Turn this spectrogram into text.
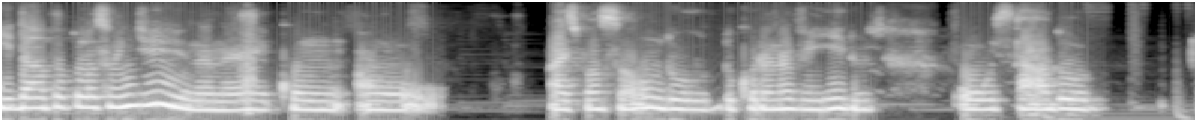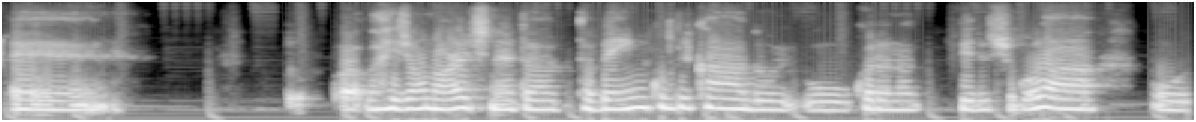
e da população indígena, né? Com a, a expansão do, do coronavírus, o estado. É, a região norte, né, tá, tá bem complicado. O coronavírus chegou lá, o,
